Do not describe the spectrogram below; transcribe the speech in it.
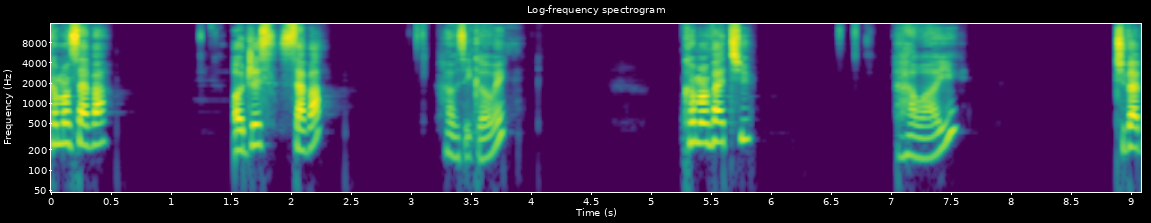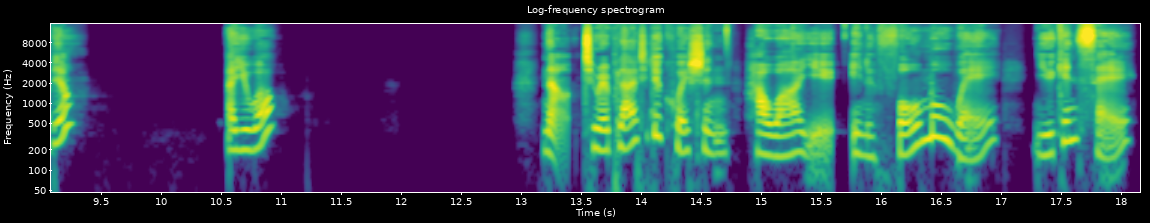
comment ça va? Or just ça va? How's it going? Comment vas-tu? How are you? Tu vas bien? Are you well? Now, to reply to the question, how are you, in a formal way, you can say,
